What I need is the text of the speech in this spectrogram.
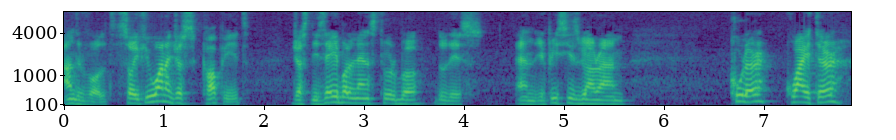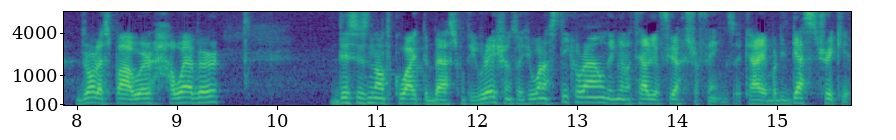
undervolt. So if you wanna just copy it, just disable enhanced turbo, do this, and your PC is gonna run cooler, quieter, draw less power. However, this is not quite the best configuration. So if you want to stick around, I'm going to tell you a few extra things, okay? But it gets tricky.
